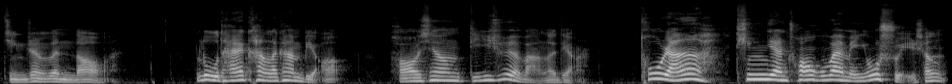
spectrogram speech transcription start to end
景镇问道啊。露台看了看表，好像的确晚了点儿。突然啊，听见窗户外面有水声。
